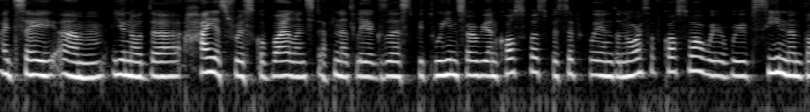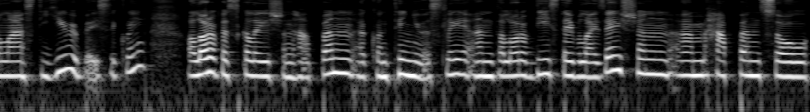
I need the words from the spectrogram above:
I'd say, um, you know, the highest risk of violence definitely exists between Serbia and Kosovo, specifically in the north of Kosovo, where we've seen in the last year, basically, a lot of escalation happen uh, continuously and a lot of destabilization um, happen. So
